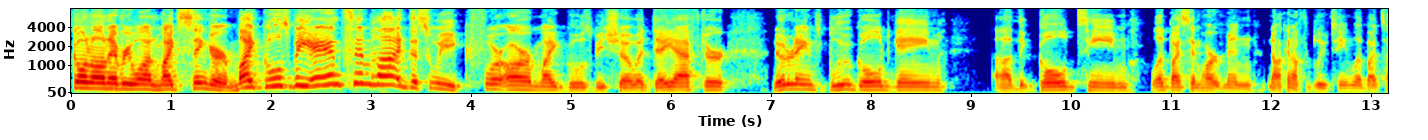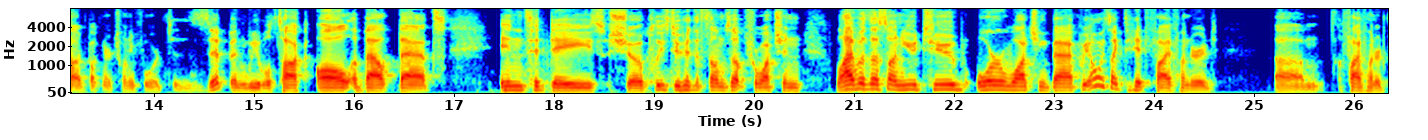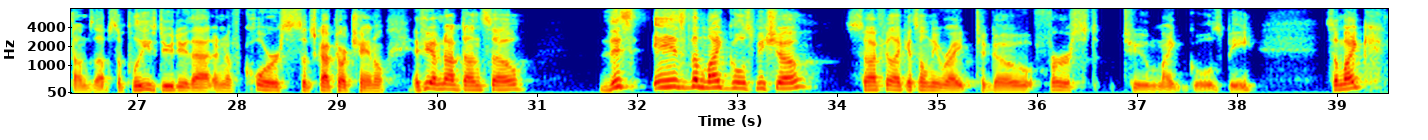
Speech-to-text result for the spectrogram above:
Going on, everyone? Mike Singer, Mike Goolsby, and Tim Hyde this week for our Mike Goolsby show, a day after Notre Dame's blue gold game. Uh, the gold team, led by Sam Hartman, knocking off the blue team, led by Tyler Buchner, 24 to zip. And we will talk all about that in today's show. Please do hit the thumbs up for watching live with us on YouTube or watching back. We always like to hit 500 um, 500 thumbs up. So please do do that. And of course, subscribe to our channel. If you have not done so, this is the Mike Goolsby Show. So I feel like it's only right to go first to Mike Goolsby. So, Mike,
